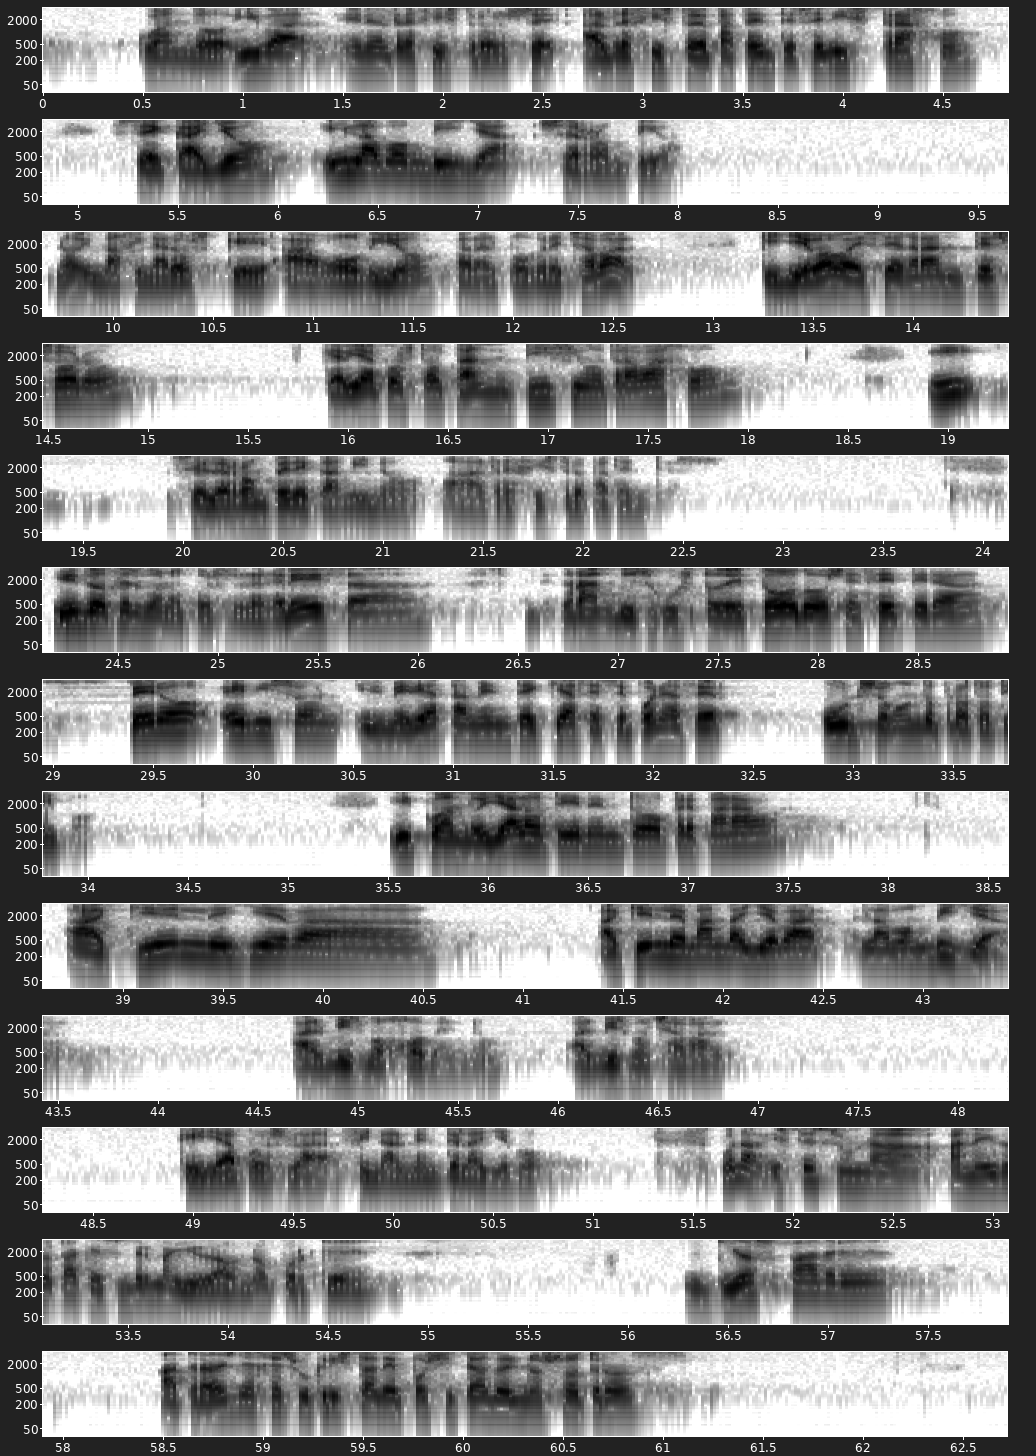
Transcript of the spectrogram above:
cuando iba en el registro, al registro de patentes, se distrajo, se cayó y la bombilla se rompió. ¿no? Imaginaros qué agobio para el pobre chaval, que llevaba ese gran tesoro que había costado tantísimo trabajo y se le rompe de camino al registro de patentes. Y entonces, bueno, pues regresa, gran disgusto de todos, etcétera. Pero Edison inmediatamente, ¿qué hace? Se pone a hacer un segundo prototipo. Y cuando ya lo tienen todo preparado, ¿a quién le lleva, a quién le manda llevar la bombilla? Al mismo joven, ¿no? Al mismo chaval, que ya pues la, finalmente la llevó. Bueno, esta es una anécdota que siempre me ha ayudado, ¿no? Porque Dios Padre, a través de Jesucristo, ha depositado en nosotros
